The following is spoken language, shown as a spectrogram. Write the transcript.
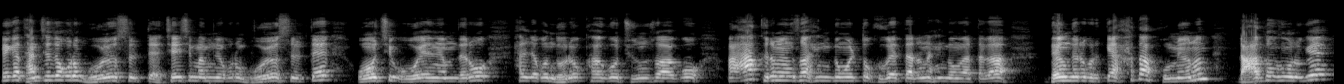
그러니까 단체적으로 모였을 때, 제심합력으로 모였을 때 원칙 오해념대로 하려고 노력하고 준수하고 막 그러면서 행동을 또 그거에 따르는 행동을 갖다가 배운 대로 그렇게 하다 보면은 나도 모르게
